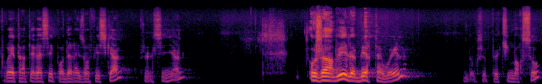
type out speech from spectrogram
pourraient être intéressés pour des raisons fiscales, je le signale, aujourd'hui le Birtawil, donc ce petit morceau,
